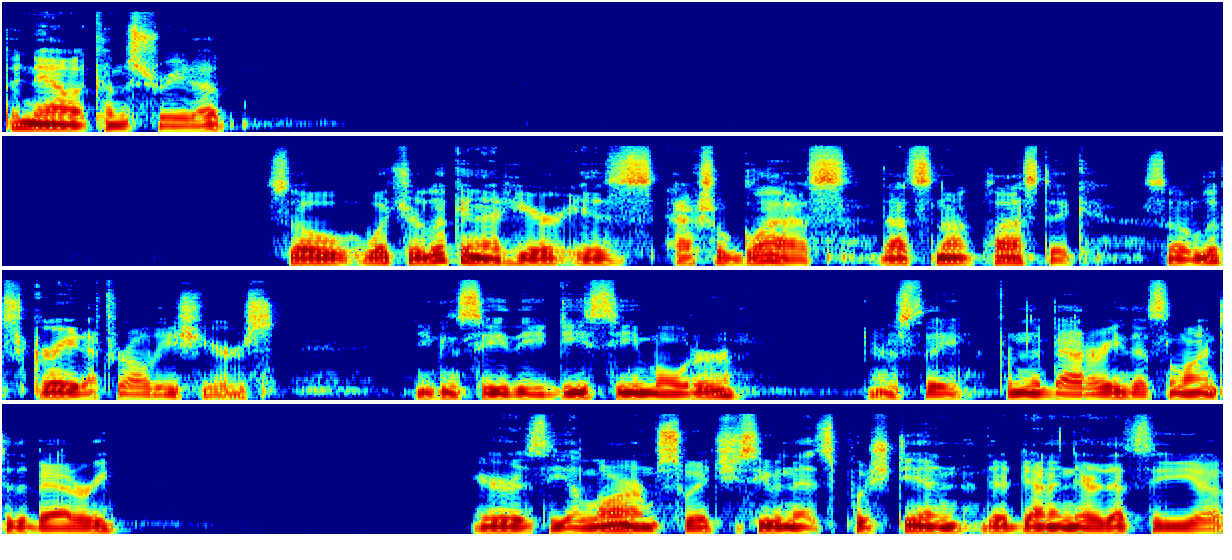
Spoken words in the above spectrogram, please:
But now it comes straight up. So what you're looking at here is actual glass. That's not plastic. So it looks great after all these years. You can see the DC motor. There's the from the battery. That's the line to the battery. Here is the alarm switch. You see when that's pushed in, there down in there, that's the uh,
